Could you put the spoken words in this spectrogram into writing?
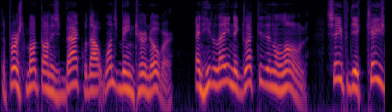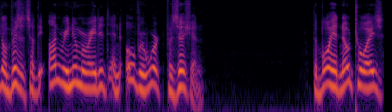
the first month on his back without once being turned over, and he lay neglected and alone, save for the occasional visits of the unremunerated and overworked physician. The boy had no toys,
